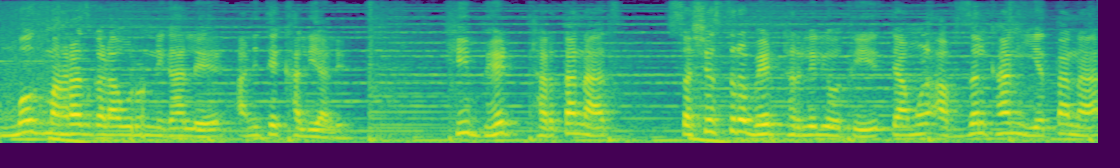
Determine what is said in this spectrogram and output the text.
मग महाराज गडावरून निघाले आणि ते खाली आले. ही भेट ठरतानाच सशस्त्र भेट ठरलेली होती. त्यामुळे अफजल खान येताना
